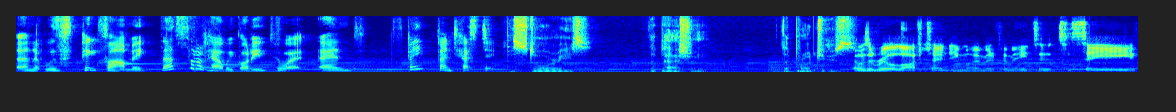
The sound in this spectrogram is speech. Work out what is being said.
And it was pig farming. That's sort of how we got into it. And it's been fantastic. The stories, the passion, the produce. It was a real life changing moment for me to, to see,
